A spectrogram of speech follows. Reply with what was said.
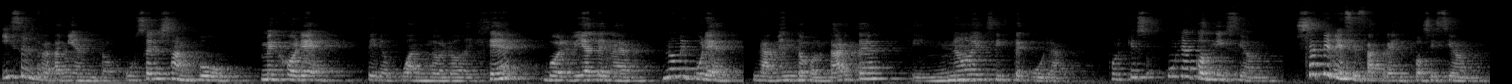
hice el tratamiento, usé el shampoo, mejoré, pero cuando lo dejé volví a tener. No me curé. Lamento contarte que no existe cura, porque es una condición. Ya tenés esa predisposición,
